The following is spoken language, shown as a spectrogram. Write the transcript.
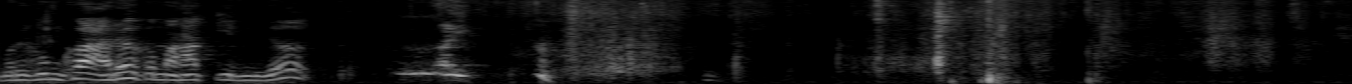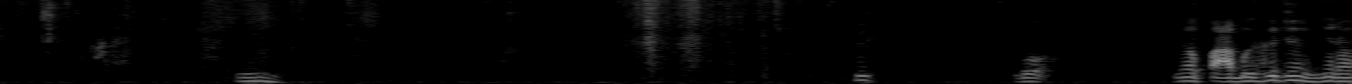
บริคุ้มค่าเด้อก็มาหากินเด้อเอ้ยอืมบ่เงาป่าบือขึ้นถึงใช่ไหม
